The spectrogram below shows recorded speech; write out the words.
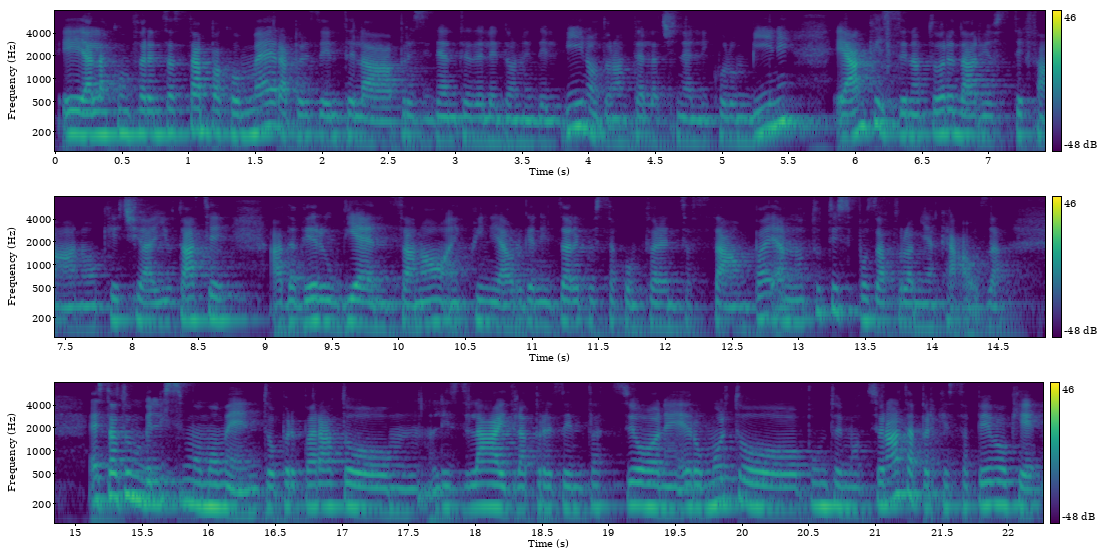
E alla conferenza stampa con me era presente la presidente delle donne del vino, Donatella Cinelli Colombini, e anche il senatore Dario Stefano, che ci ha aiutate ad avere udienza presenza no? e quindi a organizzare questa conferenza stampa e hanno tutti sposato la mia causa. È stato un bellissimo momento, ho preparato le slide, la presentazione, ero molto appunto emozionata perché sapevo che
